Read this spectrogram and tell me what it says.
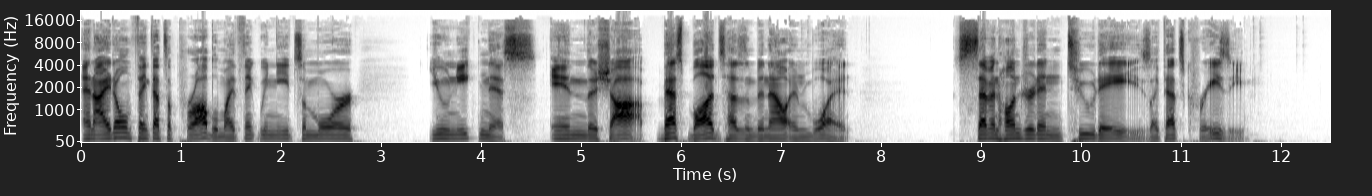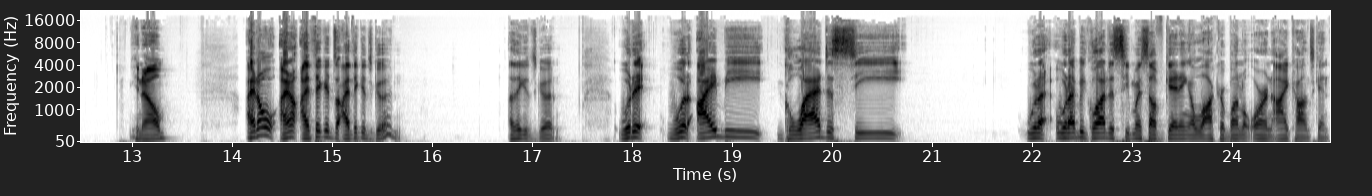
And I don't think that's a problem. I think we need some more uniqueness in the shop. Best Buds hasn't been out in what? 702 days. Like that's crazy. You know? I don't I don't I think it's I think it's good. I think it's good. Would it would I be glad to see would I, would I be glad to see myself getting a locker bundle or an icon skin?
